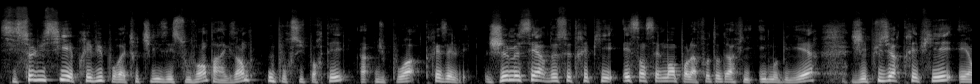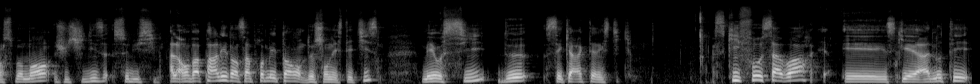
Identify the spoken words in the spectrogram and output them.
Si celui-ci est prévu pour être utilisé souvent, par exemple, ou pour supporter du poids très élevé. Je me sers de ce trépied essentiellement pour la photographie immobilière. J'ai plusieurs trépieds et en ce moment, j'utilise celui-ci. Alors, on va parler dans un premier temps de son esthétisme, mais aussi de ses caractéristiques. Ce qu'il faut savoir, et ce qui est à noter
